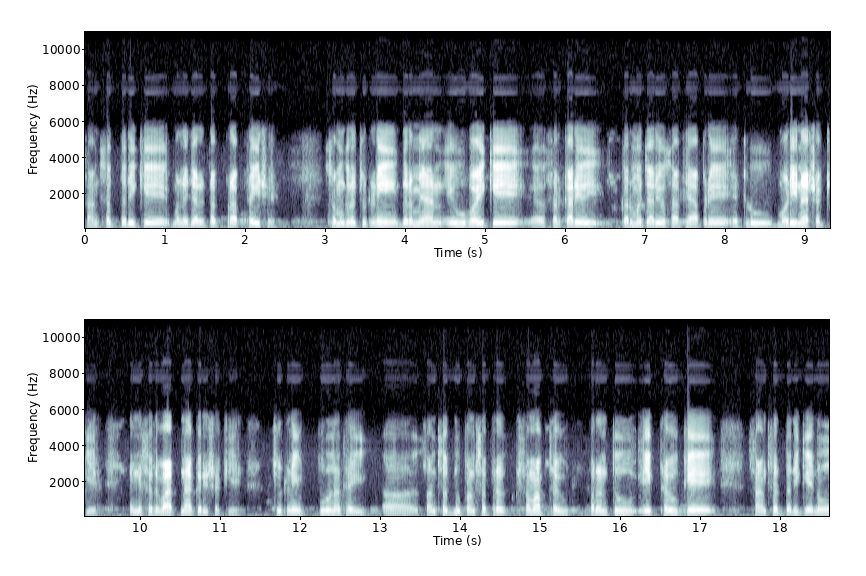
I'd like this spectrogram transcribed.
સાંસદ તરીકે મને જ્યારે તક પ્રાપ્ત થઈ છે સમગ્ર ચૂંટણી દરમિયાન એવું હોય કે સરકારી કર્મચારીઓ સાથે આપણે એટલું મળી ના શકીએ એમની સાથે વાત ના કરી શકીએ. ચૂંટણી પૂર્ણ થઈ સંસદનું પણ સત્ર સમાપ્ત થયું. પરંતુ એક થયું કે, સાંસદ તરીકેનું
